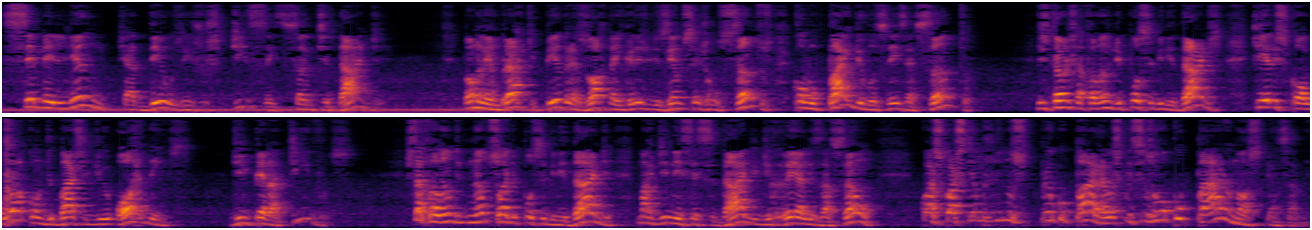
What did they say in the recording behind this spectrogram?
semelhante a Deus em justiça e santidade. Vamos lembrar que Pedro exorta a igreja dizendo: sejam santos, como o Pai de vocês é santo. Então ele está falando de possibilidades que eles colocam debaixo de ordens, de imperativos. Está falando não só de possibilidade, mas de necessidade, de realização, com as quais temos de nos preocupar. Elas precisam ocupar o nosso pensamento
